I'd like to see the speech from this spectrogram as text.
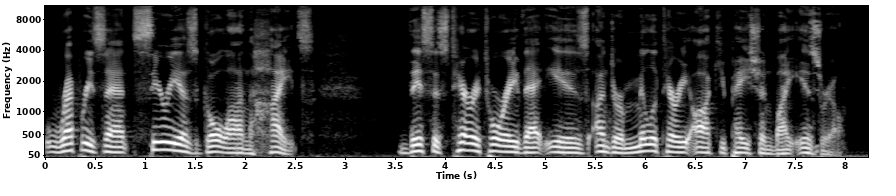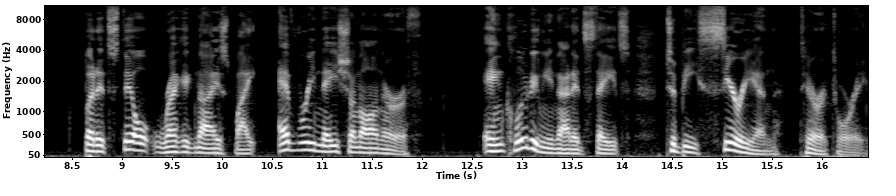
represent Syria's Golan Heights. This is territory that is under military occupation by Israel, but it's still recognized by every nation on earth, including the United States, to be Syrian territory.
